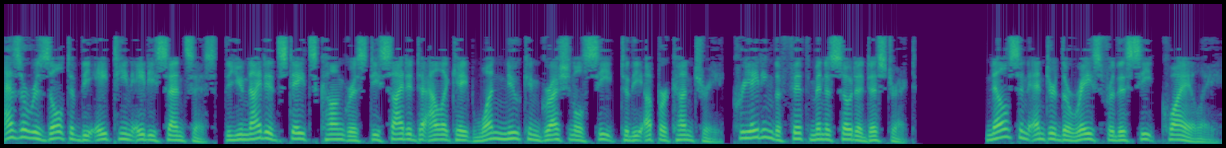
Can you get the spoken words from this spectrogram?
As a result of the 1880 census, the United States Congress decided to allocate one new congressional seat to the Upper Country, creating the 5th Minnesota District. Nelson entered the race for this seat quietly.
